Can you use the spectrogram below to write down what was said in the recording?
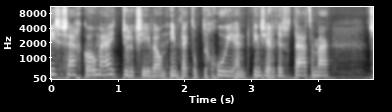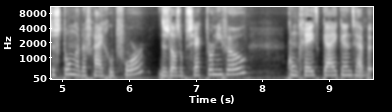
crisis zijn gekomen. Hè. Natuurlijk zie je wel een impact op de groei en financiële resultaten, maar ze stonden er vrij goed voor. Dus dat is op sectorniveau. Concreet kijkend hebben,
